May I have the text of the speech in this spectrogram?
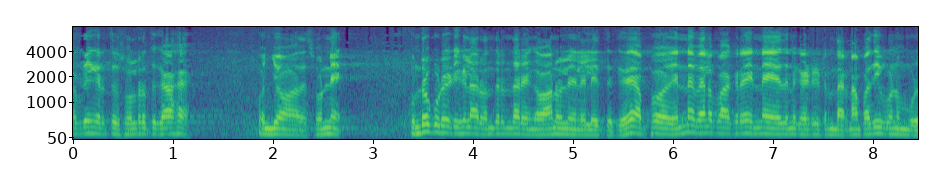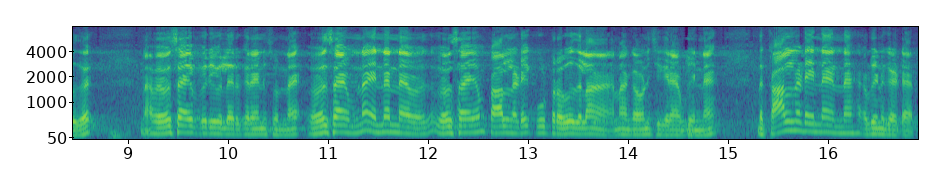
அப்படிங்கிறத சொல்கிறதுக்காக கொஞ்சம் அதை சொன்னேன். குன்றக்குடி அடிகளார் வந்திருந்தார் எங்கள் வானொலி நிலையத்துக்கு. அப்போ என்ன வேலை பார்க்குறேன் என்ன ஏதுன்னு கேட்டுக்கிட்டு இருந்தார். நான் பதிவு பண்ணும்பொழுது நான் விவசாய பிரிவில் இருக்கிறேன்னு சொன்னேன். விவசாயம்னா என்னென்ன விவசாயம் கால்நடை கூட்டுறவு இதெல்லாம் நான் கவனிச்சிக்கிறேன் அப்படின்னேன் இந்த கால்நடைன்னா என்ன அப்படின்னு கேட்டார்.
